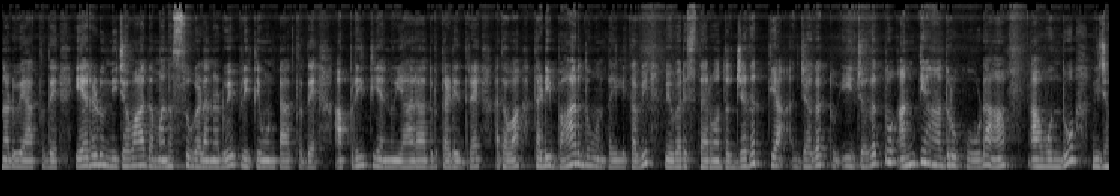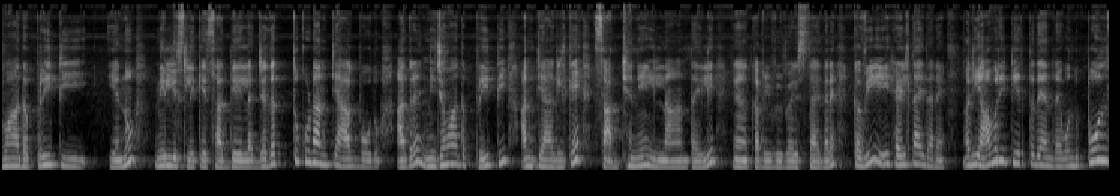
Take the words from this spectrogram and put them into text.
ನಡುವೆ ಆಗ್ತದೆ. ಎರಡು ನಿಜವಾದ ಮನಸ್ಸುಗಳ ನಡುವೆ ಪ್ರೀತಿ ಉಂಟಾಗ್ತದೆ. ಆ ಪ್ರೀತಿಯನ್ನು ಯಾರಾದರೂ ತಡೆದ್ರೆ ಅಥವಾ ತಡಿಬಾರದು ಅಂತ ಇಲ್ಲಿ ಕವಿ ವಿವರಿಸ್ತಾ ಇರುವಂಥದ್ದು. ಜಗತ್ಯ, ಜಗತ್ತು, ಈ ಜಗತ್ತು ಅಂತ್ಯ ಆದರೂ ಕೂಡ ಆ ಒಂದು ನಿಜವಾದ ಪ್ರೀತಿ ಏನು ನಿಲ್ಲಿಸಲಿಕ್ಕೆ ಸಾಧ್ಯ ಇಲ್ಲ. ಜಗತ್ತು ಕೂಡ ಅಂತ್ಯ ಆಗ್ಬೋದು. ಆದರೆ ನಿಜವಾದ ಪ್ರೀತಿ ಅಂತ್ಯ ಆಗಲಿಕ್ಕೆ ಸಾಧ್ಯನೇ ಇಲ್ಲ ಅಂತ ಇಲ್ಲಿ ಕವಿ ವಿವರಿಸ್ತಾ ಇದ್ದಾರೆ. ಕವಿ ಹೇಳ್ತಾ ಇದ್ದಾರೆ, ಅದು ಯಾವ ರೀತಿ ಇರ್ತದೆ ಅಂದರೆ ಒಂದು ಪೋಲ್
